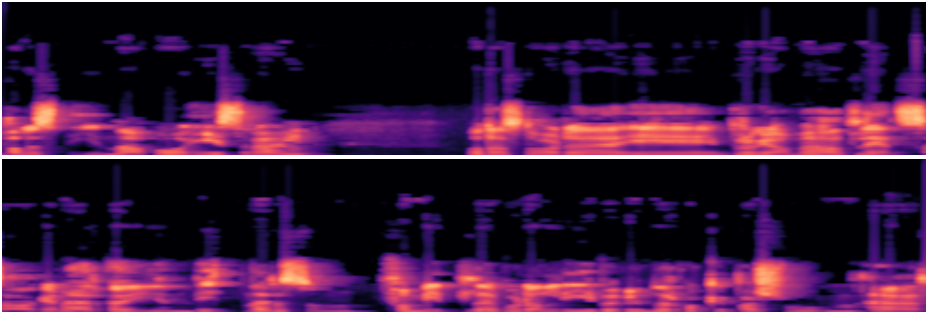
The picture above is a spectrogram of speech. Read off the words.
Palestina og Israel. Og Da står det i programmet at ledsagerne er øyenvitner som formidler hvordan livet under okkupasjonen er.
